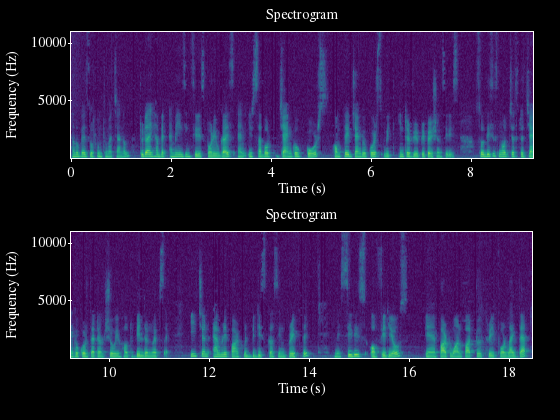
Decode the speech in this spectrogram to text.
hello guys welcome to my channel. Today i have an amazing series for you guys and it's about django course complete django course with interview preparation series. So this is not just a django course that i'll show you how to build a website. Each and every part will be discussed in briefly in a series of videos part 1 part 2 3 4 like that.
